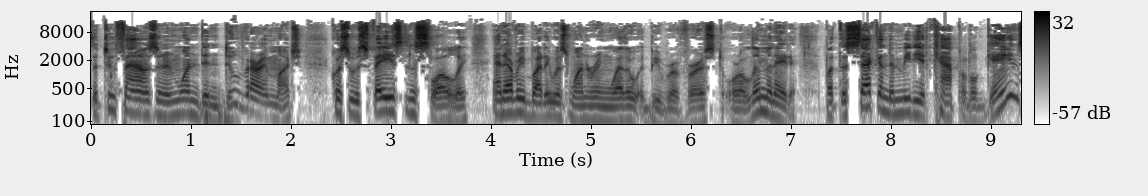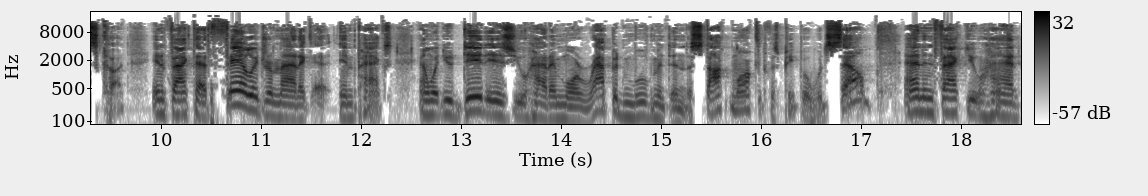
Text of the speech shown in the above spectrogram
the 2001 didn't do very much because it was phased in slowly and everybody was wondering whether it would be reversed or eliminated. But the second immediate capital gains cut, in fact, had fairly dramatic uh, impacts. And what you did is you had a more rapid movement in the stock market because people would sell. And in fact, you had had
